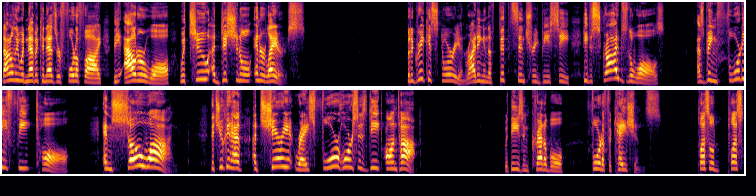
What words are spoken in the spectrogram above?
Not only would Nebuchadnezzar fortify the outer wall with two additional inner layers, but a Greek historian writing in the 5th century BC, he describes the walls as being 40 feet tall and so wide that you could have a chariot race four horses deep on top with these incredible fortifications. Plus, plus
